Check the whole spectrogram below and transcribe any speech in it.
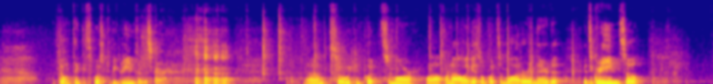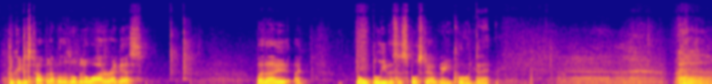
I don't think it's supposed to be green for this car. um, so we can put some more. Well, for now, I guess we'll put some water in there to. It's green, so we could just top it up with a little bit of water, I guess. But I, I don't believe this is supposed to have green coolant in it.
